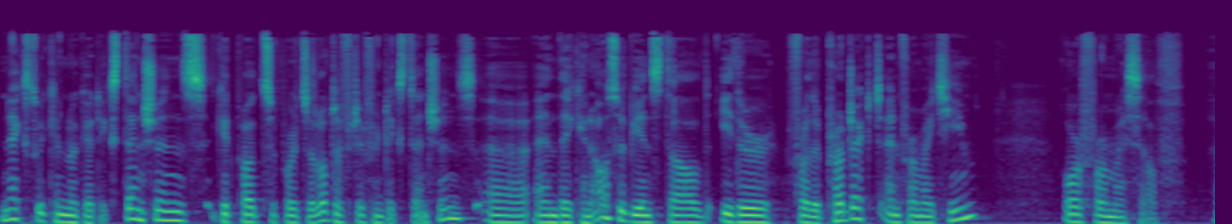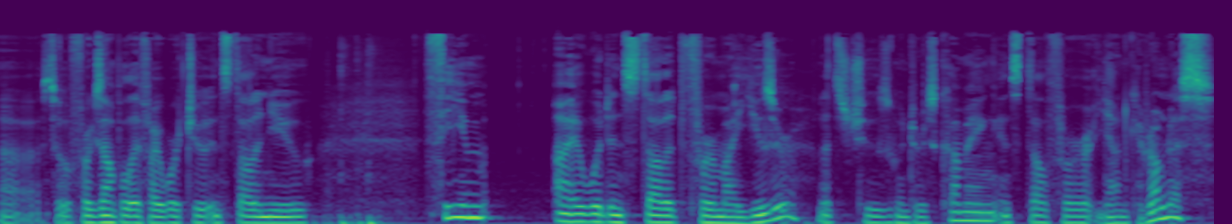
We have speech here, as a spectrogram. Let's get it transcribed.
Next, we can look at extensions. Gitpod supports a lot of different extensions, uh, and they can also be installed either for the project and for my team, or for myself. Uh, so, for example, if I were to install a new theme, I would install it for my user. Let's choose Winter is Coming, install for Jan Keromnes.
